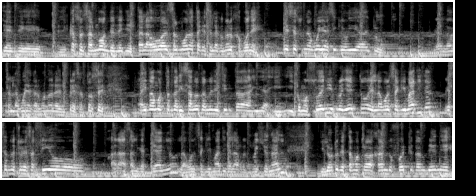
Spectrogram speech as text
desde, en el caso del salmón, desde que está la ova del salmón hasta que se la comió el japonés. Esa es una huella de ciclo vida del producto. La otra es la huella de carbono de la empresa. Entonces, ahí vamos estandarizando también distintas ideas. Y, y, como sueño y proyecto es la bolsa climática. Ese es nuestro desafío ojalá salga este año, la bolsa climática la regional. Y lo otro que estamos trabajando fuerte también es,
